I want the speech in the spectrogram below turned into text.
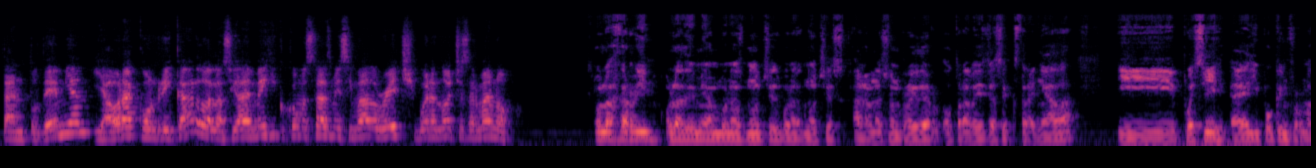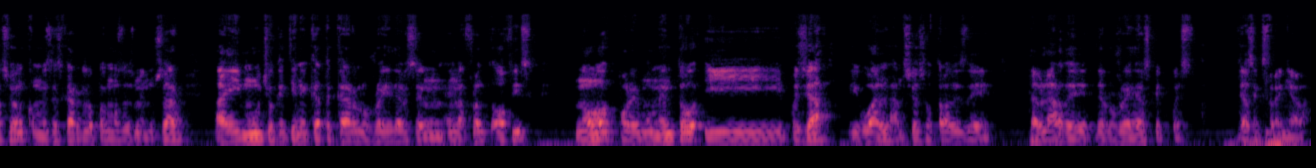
tanto Demian y ahora con Ricardo a la Ciudad de México. ¿Cómo estás, mi estimado Rich? Buenas noches, hermano. Hola, Harry. Hola, Demian. Buenas noches. Buenas noches a la Nación Raider. Otra vez ya se extrañaba. Y pues sí, hay poca información. Como dices, Harry, lo podemos desmenuzar hay mucho que tiene que atacar los Raiders en, en, la front office, ¿no? Por el momento, y pues ya, igual, ansioso otra vez de, de hablar de, de, los Raiders que pues ya se extrañaba.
